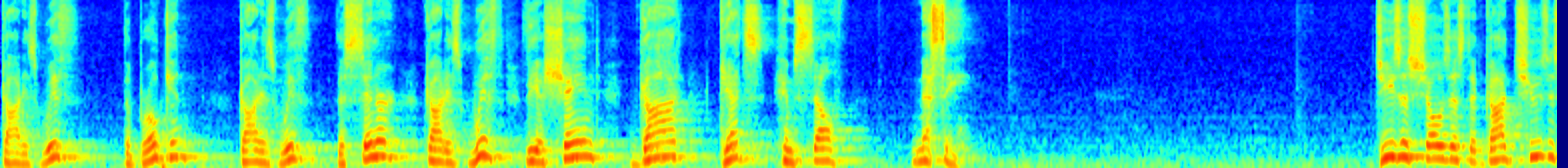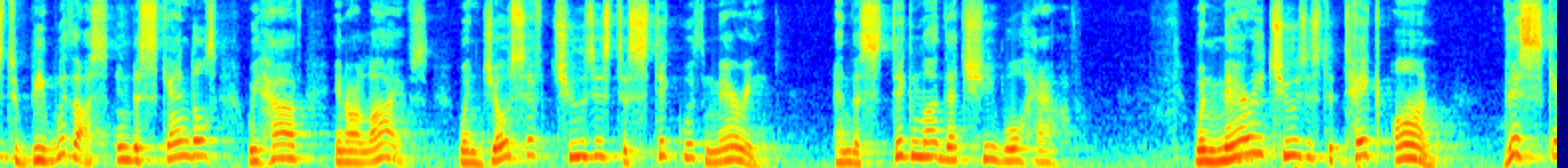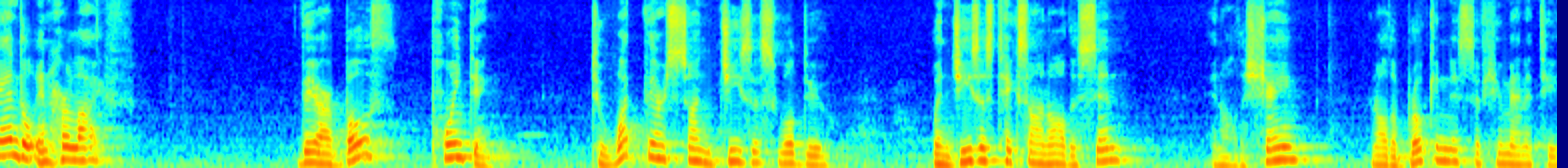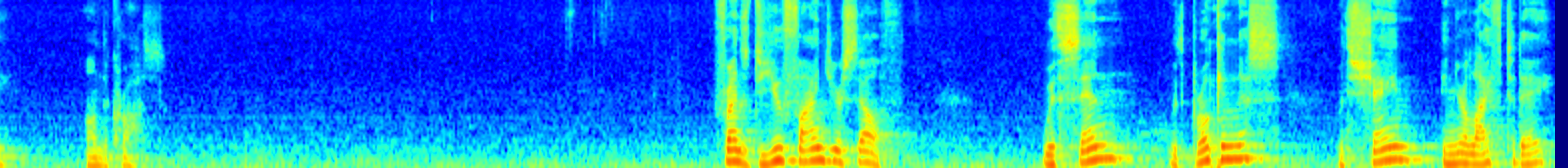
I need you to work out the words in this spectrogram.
God is with the broken. God is with the sinner. God is with the ashamed. God gets himself messy. Jesus shows us that God chooses to be with us in the scandals we have in our lives. When Joseph chooses to stick with Mary and the stigma that she will have, when Mary chooses to take on this scandal in her life, they are both pointing to what their son Jesus will do when Jesus takes on all the sin and all the shame and all the brokenness of humanity on the cross. Friends, do you find yourself with sin, with brokenness, with shame in your life today?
